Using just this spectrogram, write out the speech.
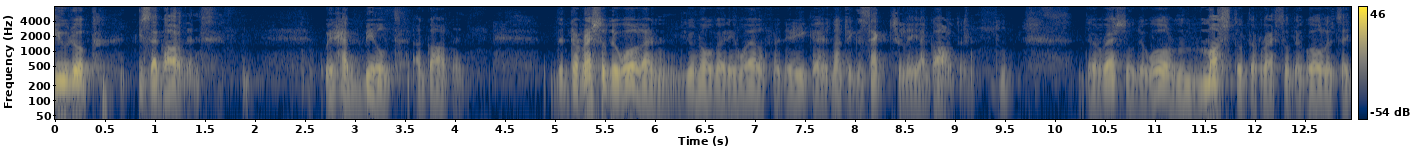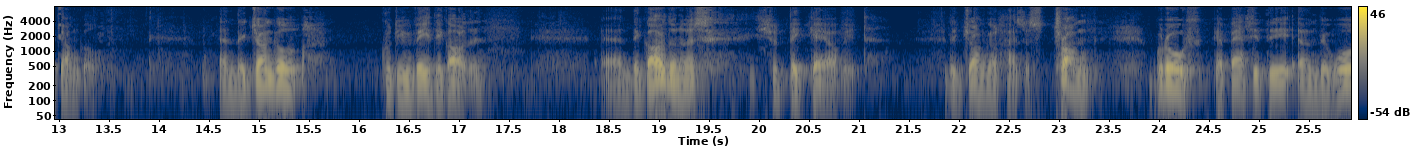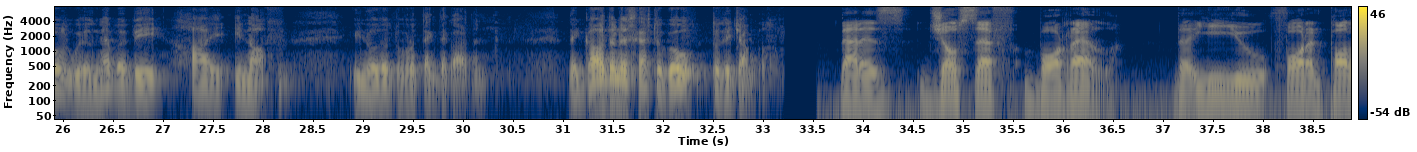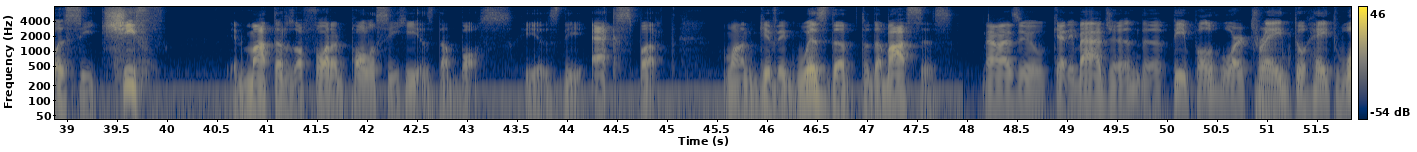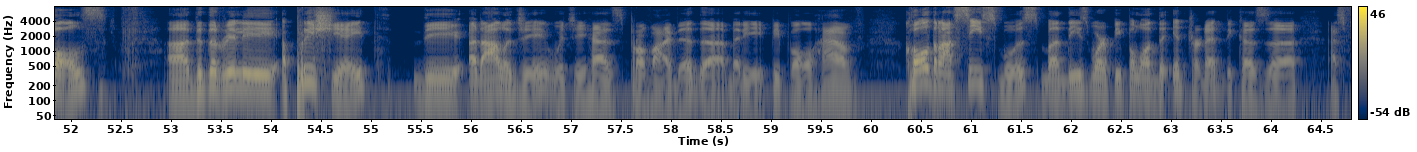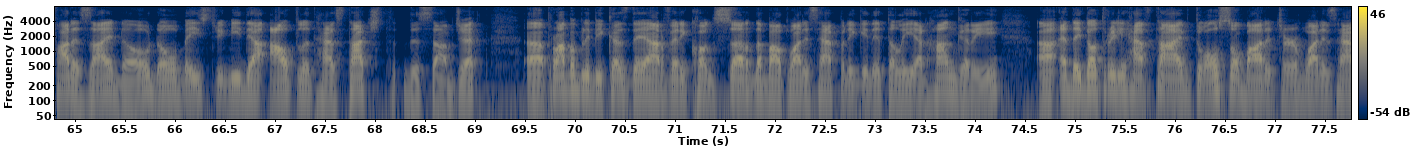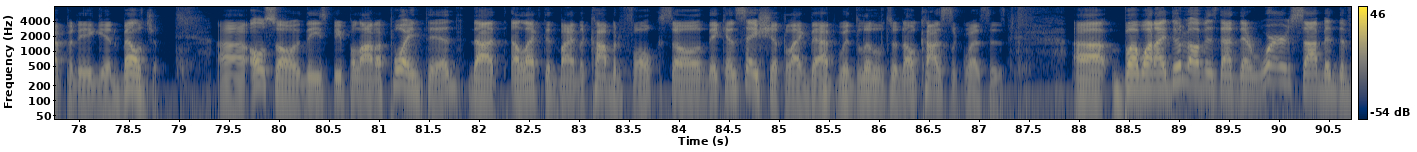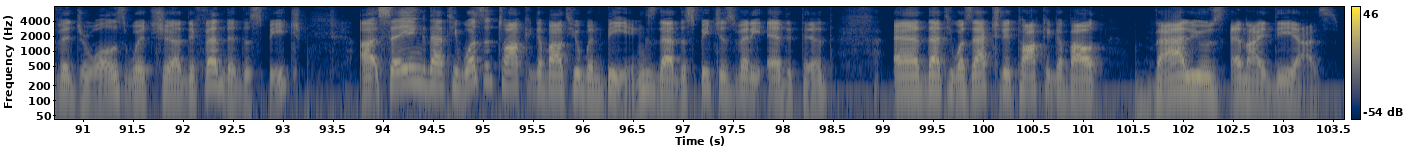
Europe is a garden. We have built a garden. The, the rest of the world, and you know very well, Federica, is not exactly a garden. The rest of the world, most of the rest of the world is a jungle. And the jungle could invade the garden. And the gardeners should take care of it. The jungle has a strong growth capacity and the wall will never be high enough in order to protect the garden. The gardeners have to go to the jungle. That is Joseph Borrell, the EU foreign policy chief. In matters of foreign policy, he is the boss. He is the expert, one giving wisdom to the masses. Now, as you can imagine, the people who are trained to hate walls uh, didn't really appreciate the analogy which he has provided. Uh, many people have called racismus, but these were people on the internet because, uh, as far as I know, no mainstream media outlet has touched the subject. Uh, probably because they are very concerned about what is happening in Italy and Hungary, uh, and they don't really have time to also monitor what is happening in Belgium. Uh, also, these people are appointed, not elected by the common folk, so they can say shit like that with little to no consequences. Uh, but what I do love is that there were some individuals which uh, defended the speech, uh, saying that he wasn't talking about human beings, that the speech is very edited, and that he was actually talking about values and ideas.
